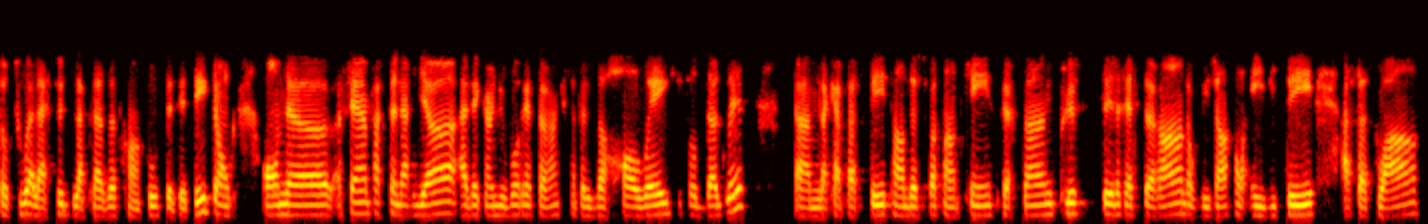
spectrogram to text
surtout à la suite de la Plaza Franco cet été. Donc, on a fait un partenariat avec un nouveau restaurant qui s'appelle The Hallway, qui est sur Douglas, la capacité étant de 75 personnes, plus style restaurant, donc les gens sont invités à s'asseoir.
